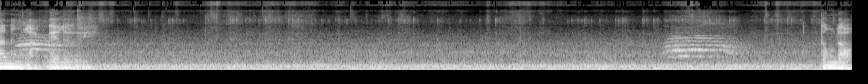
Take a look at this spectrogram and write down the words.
ละหนึ่งหลักได้เลย รงดอก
